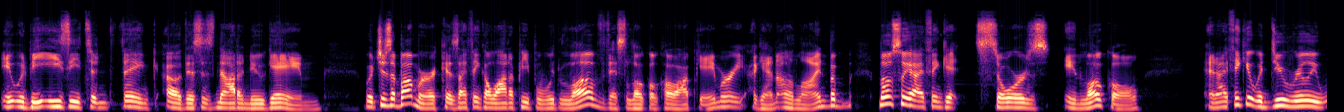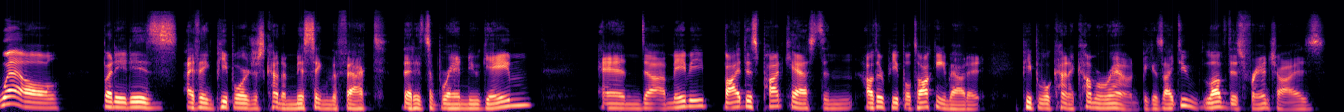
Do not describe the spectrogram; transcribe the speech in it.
it would be easy to think, oh, this is not a new game which is a bummer because I think a lot of people would love this local co op game or again online, but mostly I think it soars in local. And I think it would do really well, but it is, I think people are just kind of missing the fact that it's a brand new game. And uh, maybe by this podcast and other people talking about it, people will kind of come around because I do love this franchise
